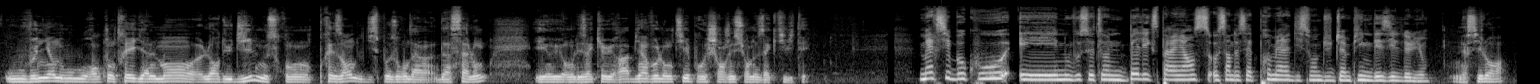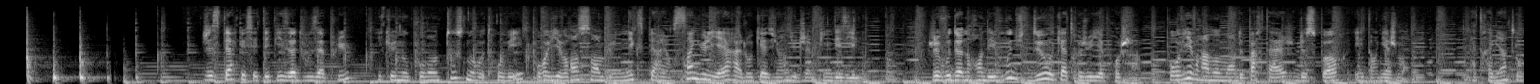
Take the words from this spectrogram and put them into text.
ou venir nous rencontrer également euh, lors du deal. Nous serons présents, nous disposerons d'un salon et euh, on les accueillera bien volontiers pour échanger sur nos activités. Merci beaucoup et nous vous souhaitons une belle expérience au sein de cette première édition du Jumping des îles de Lyon. Merci Laura. J'espère que cet épisode vous a plu et que nous pourrons tous nous retrouver pour vivre ensemble une expérience singulière à l'occasion du Jumping des îles. Je vous donne rendez-vous du 2 au 4 juillet prochain pour vivre un moment de partage, de sport et d'engagement très bientôt.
